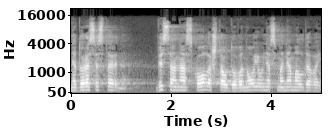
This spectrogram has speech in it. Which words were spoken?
nedorasis tarne, visą aną skolą aš tau dovanojau, nes mane maldavai.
